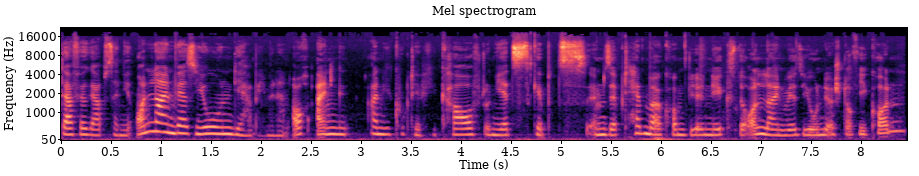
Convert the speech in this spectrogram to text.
Dafür gab es dann die Online-Version, die habe ich mir dann auch angeguckt, die habe ich gekauft. Und jetzt gibt es im September kommt wieder die nächste Online-Version der Stoffikon.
